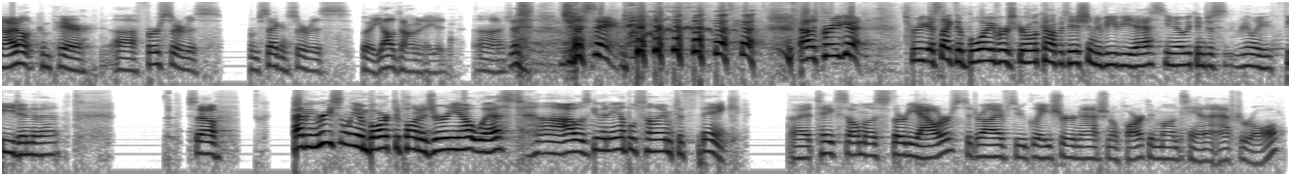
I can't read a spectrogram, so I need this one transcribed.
Now, I don't compare uh, first service from second service, but y'all dominated. Uh, just, just saying. that was pretty good. It's pretty good. It's like the boy versus girl competition of VBS. You know, we can just really feed into that. So, having recently embarked upon a journey out west, uh, I was given ample time to think. Uh, it takes almost 30 hours to drive to Glacier National Park in Montana, after all.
